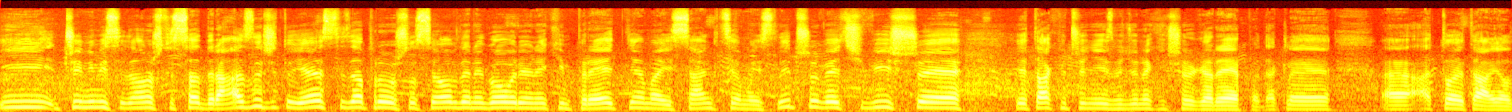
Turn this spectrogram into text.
I čini mi se da ono što je sad različito jeste zapravo što se ovde ne govori o nekim pretnjama i sankcijama i slično, već više je takmičenje između nekih šargarepa. Dakle, a to je ta jel,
